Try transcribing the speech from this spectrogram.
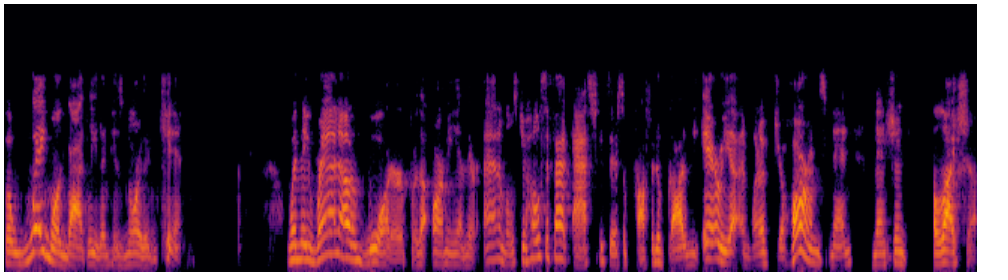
but way more godly than his northern kin. When they ran out of water for the army and their animals, Jehoshaphat asked if there's a prophet of God in the area, and one of Jehoram's men mentioned Elisha.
